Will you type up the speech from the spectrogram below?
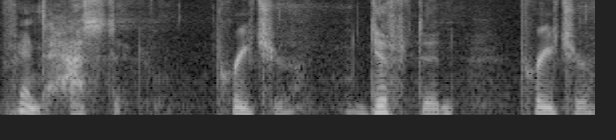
Fantastic preacher, gifted preacher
